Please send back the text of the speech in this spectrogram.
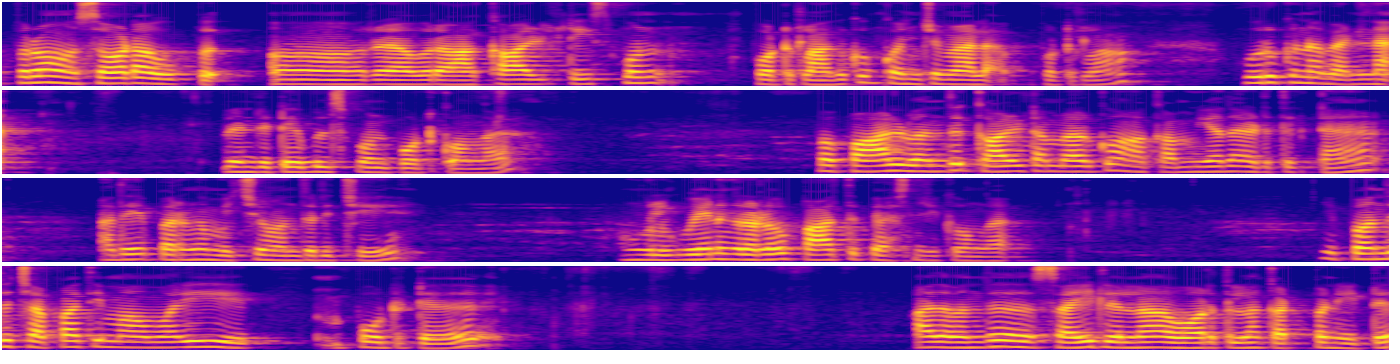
அப்புறம் சோடா உப்பு ஒரு ஒரு கால் டீஸ்பூன் போட்டுக்கலாம். அதுக்கும் கொஞ்சம் மேலே போட்டுக்கலாம். உருக்குன வெண்ணெய் ரெண்டு டேபிள் ஸ்பூன் போட்டுக்கோங்க. இப்போ பால் வந்து கால் டம்ளருக்கும் கம்மியாக தான் எடுத்துக்கிட்டேன். அதே பாருங்கள் மிச்சம் வந்துடுச்சு. உங்களுக்கு வேணுங்கிற அளவு பார்த்து பிசைஞ்சிக்கோங்க. இப்போ வந்து சப்பாத்தி மாவு மாதிரி போட்டுட்டு அதை வந்து சைட்லலாம் ஓரத்துலலாம் கட் பண்ணிவிட்டு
